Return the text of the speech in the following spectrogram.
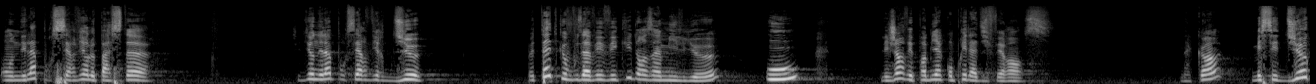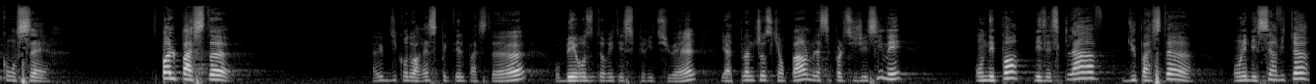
on est là pour servir le pasteur. J'ai dit, on est là pour servir Dieu. Peut-être que vous avez vécu dans un milieu où les gens n'avaient pas bien compris la différence. D'accord? Mais c'est Dieu qu'on sert. Ce n'est pas le pasteur. La Bible dit qu'on doit respecter le pasteur, obéir aux autorités spirituelles. Il y a plein de choses qui en parlent, mais là, ce n'est pas le sujet ici. Mais on n'est pas les esclaves du pasteur. On est des serviteurs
